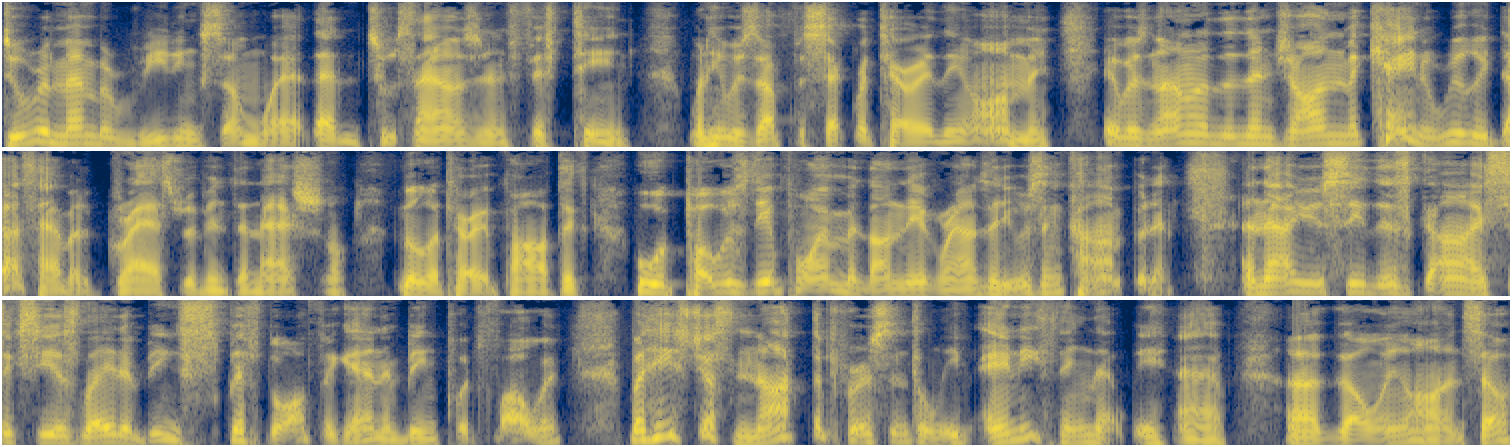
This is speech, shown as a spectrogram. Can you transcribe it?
do remember reading somewhere that in 2015, when he was up for Secretary of the Army, it was none other than John McCain, who really does have have a grasp of international military politics, who opposed the appointment on the grounds that he was incompetent. And now you see this guy six years later being spiffed off again and being put forward, but he's just not the person to leave anything that we have uh, going on. So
